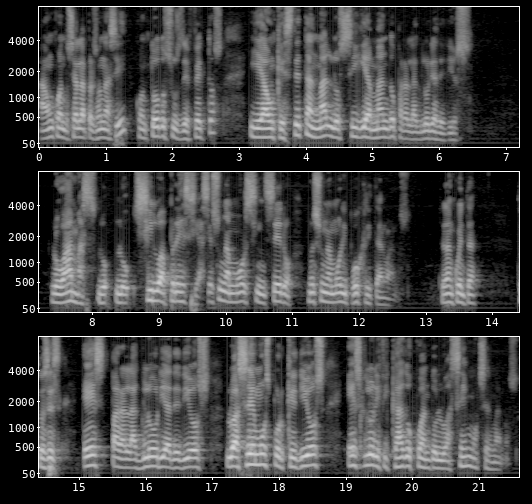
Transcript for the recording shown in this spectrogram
aun cuando sea la persona así, con todos sus defectos, y aunque esté tan mal, lo sigue amando para la gloria de Dios lo amas, lo, lo, si lo aprecias, es un amor sincero, no es un amor hipócrita, hermanos. ¿Se dan cuenta? Entonces, es para la gloria de Dios. Lo hacemos porque Dios es glorificado cuando lo hacemos, hermanos.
